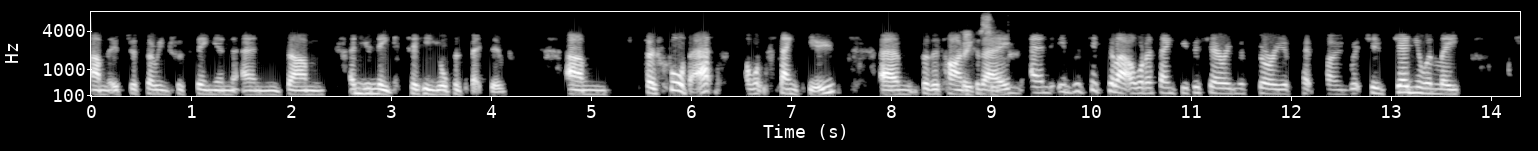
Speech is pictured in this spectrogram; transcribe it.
Um, it's just so interesting and and um, and unique to hear your perspective. Um, so for that, I want to thank you. Um, for the time Thank today. much. And in particular, I want to thank you for sharing the story of Peptone, which is genuinely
